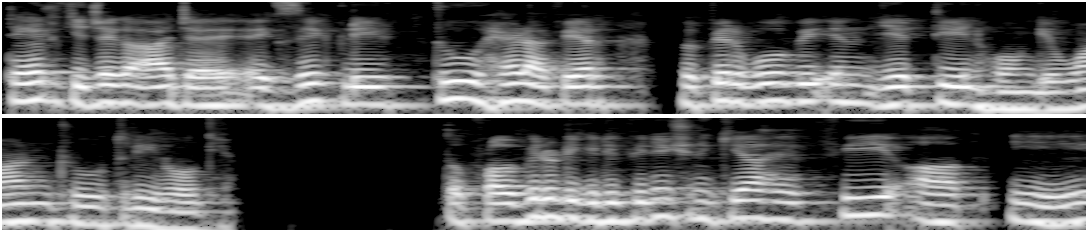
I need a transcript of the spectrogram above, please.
ٹیل کی جگہ آ جائے ایگزیکٹلی ٹو ہیڈ افیئر تو پھر وہ بھی ان یہ تین ہوں گے ون ٹو تھری ہوگی تو پروبیبلٹی کی ڈیفینیشن کیا ہے P of E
